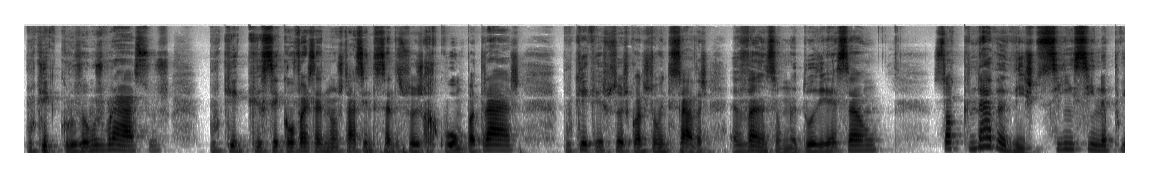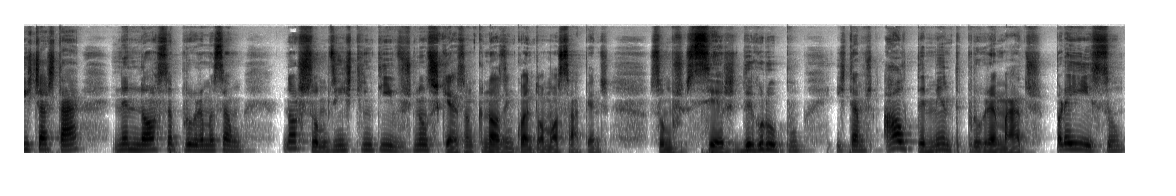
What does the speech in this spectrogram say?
porque que cruzam os braços, porque que se a conversa não está a ser interessante as pessoas recuam para trás, porque que as pessoas quando estão interessadas avançam na tua direção. Só que nada disto se ensina porque isto já está na nossa programação. Nós somos instintivos. Não se esqueçam que nós, enquanto Homo sapiens, somos seres de grupo e estamos altamente programados para isso.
